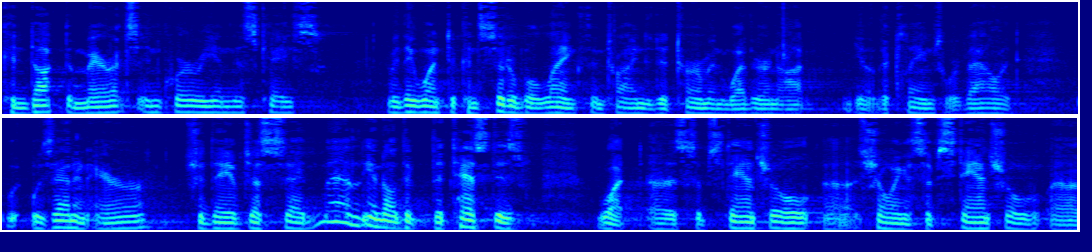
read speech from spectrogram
conduct a merits inquiry in this case? I mean, they went to considerable length in trying to determine whether or not, you know, the claims were valid. W- was that an error? Should they have just said, well, you know, the, the test is what, a substantial, uh, showing a substantial, uh,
